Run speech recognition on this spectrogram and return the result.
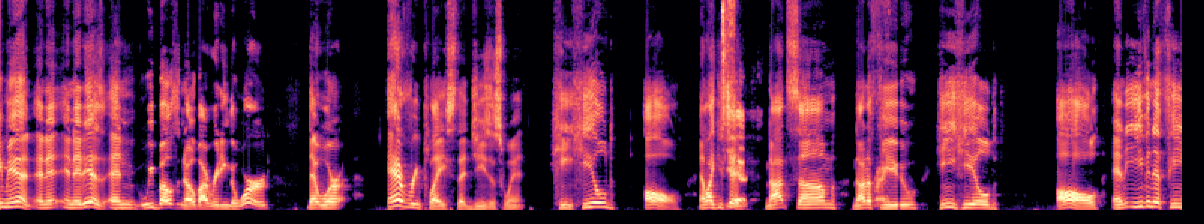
amen. And it, and it is. And we both know by reading the word that where every place that Jesus went, he healed all. And like you said, Yes. not some, not a Right. few, he healed all. And even if he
